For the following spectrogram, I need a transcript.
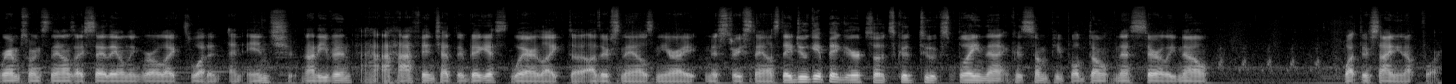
ramshorn snails, I say they only grow like, what, an, an inch? Not even? A, a half inch at their biggest. Where like the other snails, nerite mystery snails, they do get bigger. So it's good to explain that because some people don't necessarily know what they're signing up for.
